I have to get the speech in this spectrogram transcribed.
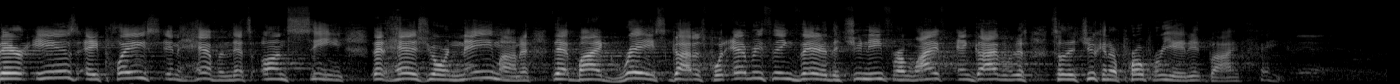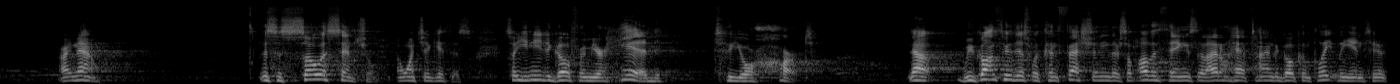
There is a place in heaven that's unseen that has your name on it, that by grace, God has put everything there that you need for life and godliness so that you can appropriate it by faith. All right, now, this is so essential. I want you to get this. So you need to go from your head to your heart. Now, we've gone through this with confession. There's some other things that I don't have time to go completely into.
